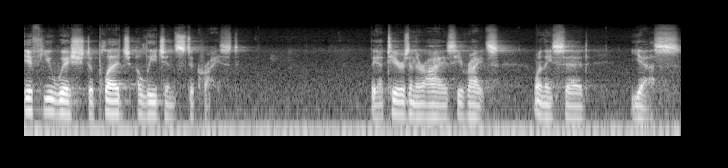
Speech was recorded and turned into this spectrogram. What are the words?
if you wish to pledge allegiance to Christ. They had tears in their eyes, he writes, when they said yes.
